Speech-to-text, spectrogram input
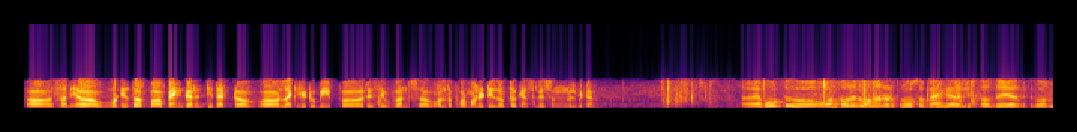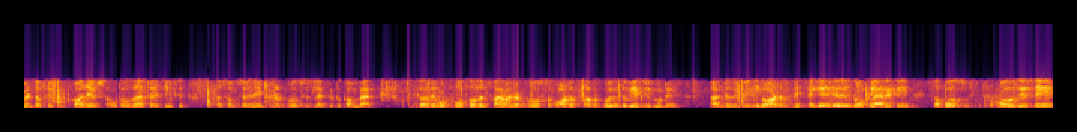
Uh, sir, uh, what is the uh, bank guarantee that uh, uh, likely to be uh, received once all the formalities of the cancellation will be done? About uh, 1,100 crores of bank guarantees are there with the government of different projects. Out of that, I think uh, some 700 crores is likely to come back because about 4,500 crores of orders are going to be executed. And the remaining orders, they, again, there is no clarity. Suppose tomorrow they say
